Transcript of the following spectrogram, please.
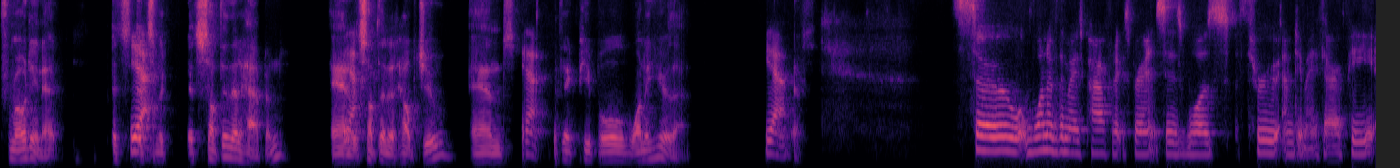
promoting it. It's, yeah. it's, it's something that happened and yeah. it's something that helped you. And yeah. I think people want to hear that. Yeah. Yes. So one of the most powerful experiences was through MDMA therapy.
